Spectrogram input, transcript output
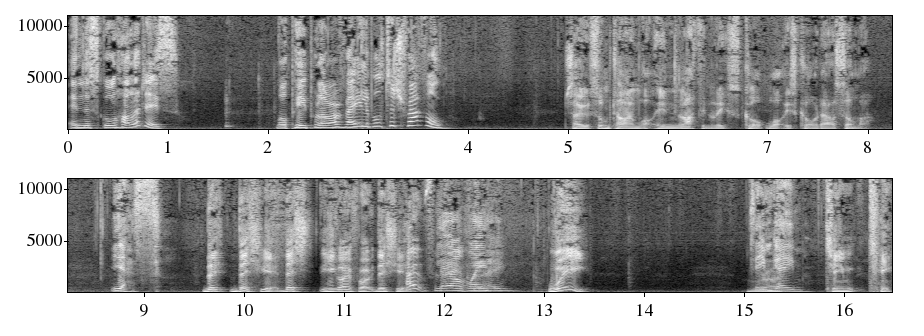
In the school holidays. Well, people are available to travel. So sometime what in laughingly called, what is called our summer. Yes. This this year. This you're going for it this year. Hopefully, aren't we? We Team Right. game. Team team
